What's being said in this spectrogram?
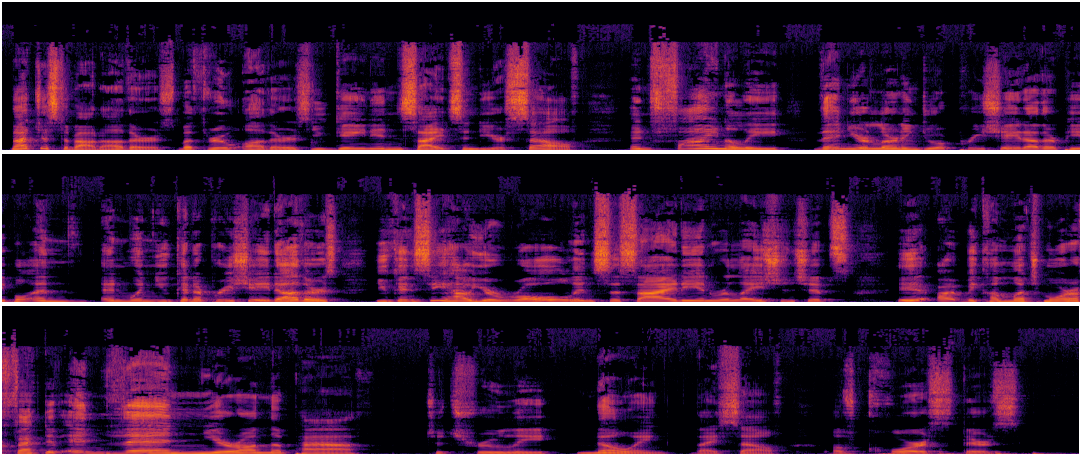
Not just about others, but through others you gain insights into yourself. And finally, then you're learning to appreciate other people and and when you can appreciate others, you can see how your role in society and relationships it, uh, become much more effective, and then you're on the path to truly knowing thyself. Of course, there's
